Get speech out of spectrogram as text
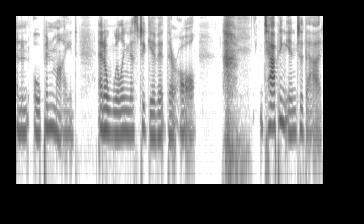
and an open mind and a willingness to give it their all. Tapping into that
